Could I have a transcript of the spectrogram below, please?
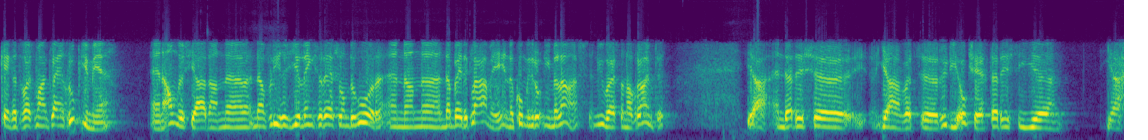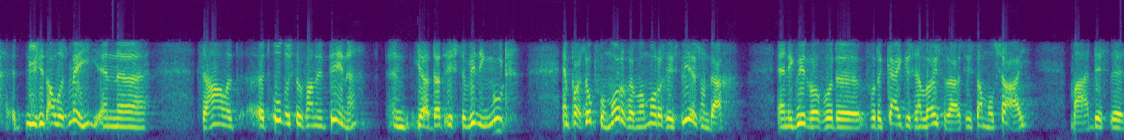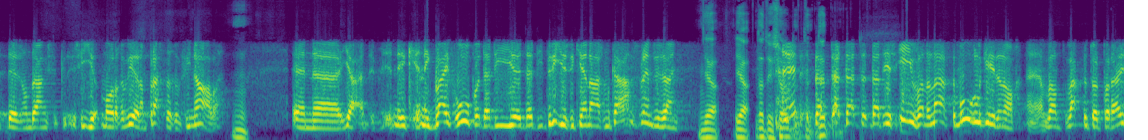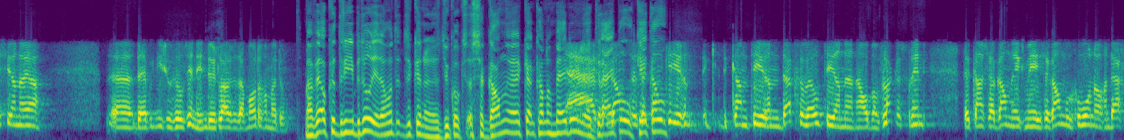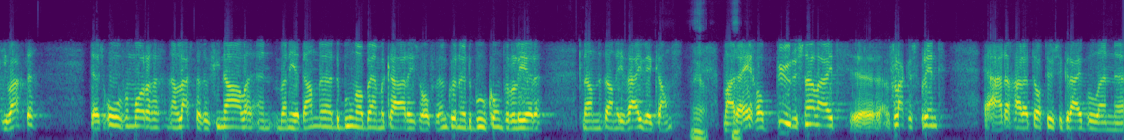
Kijk, het was maar een klein groepje meer. En anders, ja, dan, dan vliegen ze je links en rechts om de oren en dan, dan ben je er klaar mee. En dan kom je er ook niet meer langs. En nu was er nog ruimte. Ja, en dat is, ja, wat Rudy ook zegt, dat is die, ja, het- nu zit alles mee. En eh, ze halen het, het onderste van hun tenen. En ja, dat is de winning moed. En pas op voor morgen, want morgen is het weer zo'n dag. En ik weet wel, voor de, voor de kijkers en luisteraars is het allemaal saai. Maar des, eh, desondanks zie je morgen weer een prachtige finale. En eh, ja, en ik, en ik blijf hopen dat die, dat die drie eens een keer naast elkaar aan het sprinten zijn. Ja, ja dat is zo. Dat- Dat, dat, is een van de laatste mogelijkheden nog. Want wachten tot Parijs, ja, nou ja, eh, daar heb ik niet zoveel zin in. Dus laten we dat morgen maar doen. Maar welke drie bedoel je dan? Want er kunnen natuurlijk ook... Sagan eh, kan, kan nog meedoen, Ja, eh, Sagan- Kittel. tegen, kan tegen dat geweld, tegen een, een vlakke sprint, daar kan Sagan niks mee. Sagan moet gewoon nog een dagje wachten. Dat is overmorgen een lastige finale. En wanneer dan de boel nog bij elkaar is, of hun kunnen de boel controleren, dan, dan heeft hij weer kans. Ja. Maar echt op pure snelheid, een vlakke sprint, ja, dan gaat het toch tussen Grijpel en,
